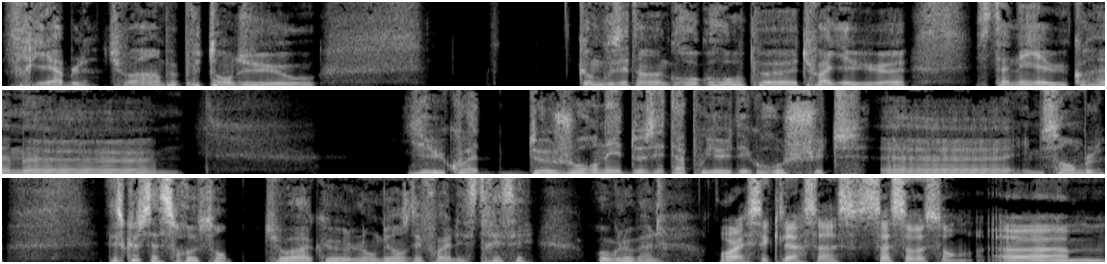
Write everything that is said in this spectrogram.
friable, tu vois, un peu plus tendue, ou comme vous êtes un gros groupe, euh, tu vois, il y a eu euh, cette année, il y a eu quand même, euh, il y a eu quoi, deux journées, deux étapes où il y a eu des grosses chutes, euh, il me semble. Est-ce que ça se ressent, tu vois, que l'ambiance des fois elle est stressée au global? Ouais, c'est clair, ça, ça se ressent. Euh,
